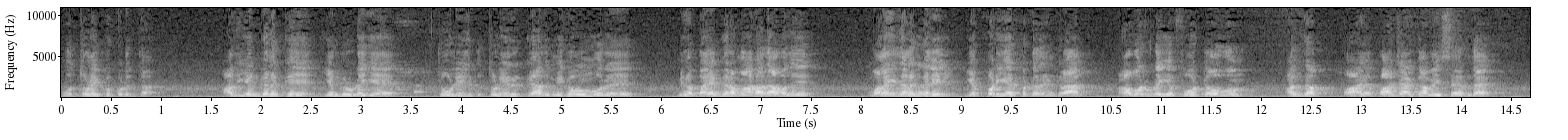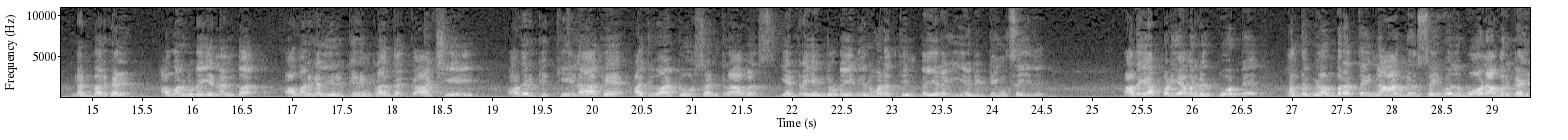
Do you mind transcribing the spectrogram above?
ஒத்துழைப்பு கொடுத்தார். அது எங்களுக்கு எங்களுடைய தொழில் தொழிலுக்கு அது மிகவும் ஒரு மிக பயங்கரமாக அதாவது வலைதளங்களில் எப்படி ஏற்பட்டது என்றால் அவருடைய போட்டோவும் அந்த பா- பாஜகவை சேர்ந்த நண்பர்கள் அவர்களுடைய நண்பர் அவர்கள் இருக்குகின்ற அந்த காட்சியை அதற்கு கீழாக அஜுவா டூர்ஸ் அண்ட் டிராவல்ஸ் என்ற எங்களுடைய நிறுவனத்தின் பெயரை எடிட்டிங் செய்து அதை அப்படி அவர்கள் போட்டு அந்த விளம்பரத்தை நாங்கள் செய்வது போல் அவர்கள்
